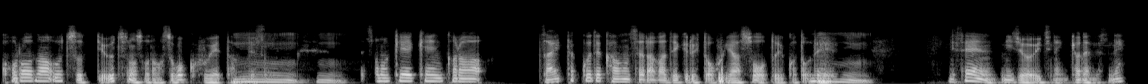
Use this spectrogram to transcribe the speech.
コロナうつっていううつの相談がすごく増えたんです。うん、うん。その経験から、在宅でカウンセラーができる人を増やそうということで、うん2021年、去年ですね。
